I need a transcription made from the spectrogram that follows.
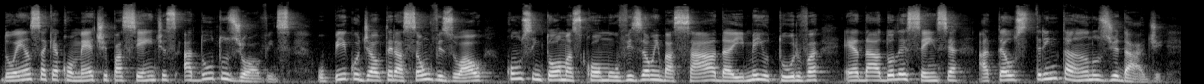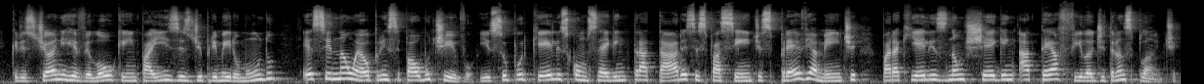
doença que acomete pacientes adultos jovens. O pico de alteração visual, com sintomas como visão embaçada e meio turva, é da adolescência até os 30 anos de idade. Cristiane revelou que em países de primeiro mundo, esse não é o principal motivo. Isso porque eles conseguem tratar esses pacientes previamente para que eles não cheguem até a fila de transplante.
